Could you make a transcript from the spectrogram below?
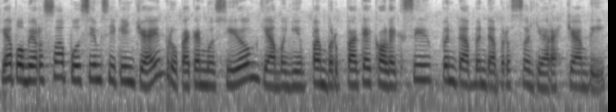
Ya pemirsa, Museum Sikinjai merupakan museum yang menyimpan berbagai koleksi benda-benda bersejarah Jambi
